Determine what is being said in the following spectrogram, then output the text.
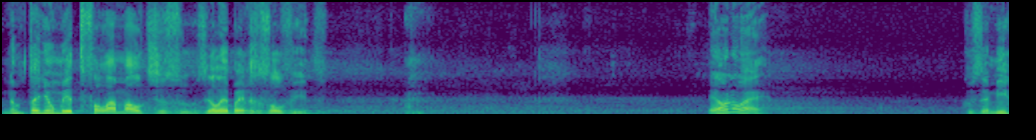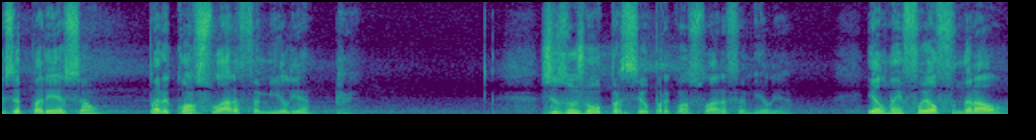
Não tenham medo de falar mal de Jesus, ele é bem resolvido. É ou não é? Que os amigos apareçam para consolar a família. Jesus não apareceu para consolar a família. Ele nem foi ao funeral.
